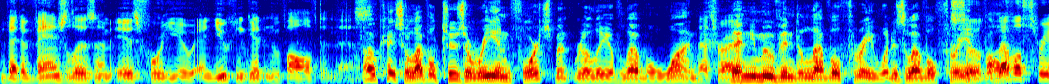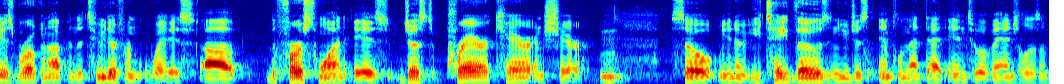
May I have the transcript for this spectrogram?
that evangelism is for you and you can get involved in this. Okay, so level two is a reinforcement really of level one. That's right. Then you move into level three. What is level three so involved? Level three is broken up into two different ways. Uh, the first one is just prayer, care, and share. Mm. So, you know, you take those and you just implement that into evangelism.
